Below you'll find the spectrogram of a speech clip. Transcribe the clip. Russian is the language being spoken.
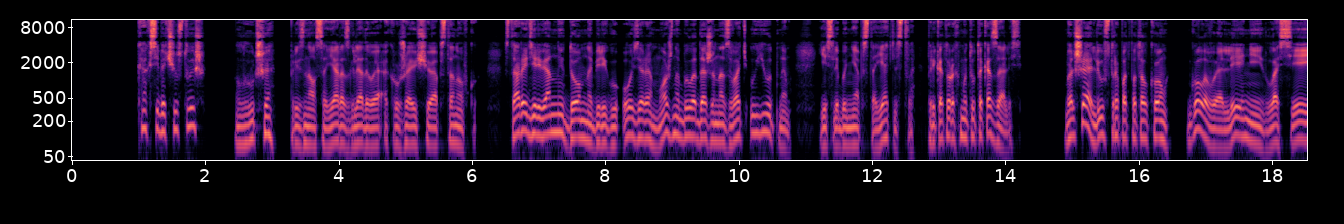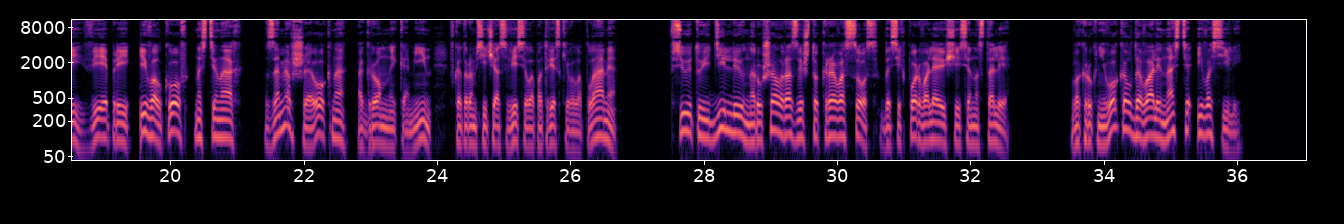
«Как себя чувствуешь?» «Лучше», — признался я, разглядывая окружающую обстановку. Старый деревянный дом на берегу озера можно было даже назвать уютным, если бы не обстоятельства, при которых мы тут оказались. Большая люстра под потолком, головы оленей, лосей, вепрей и волков на стенах, замерзшие окна, огромный камин, в котором сейчас весело потрескивало пламя. Всю эту идиллию нарушал разве что кровосос, до сих пор валяющийся на столе. Вокруг него колдовали Настя и Василий.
